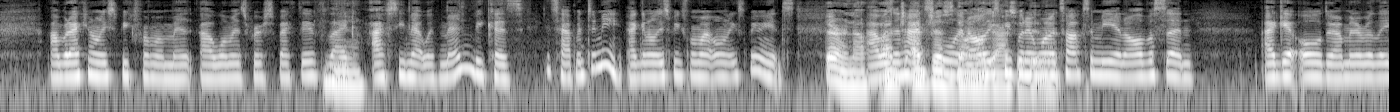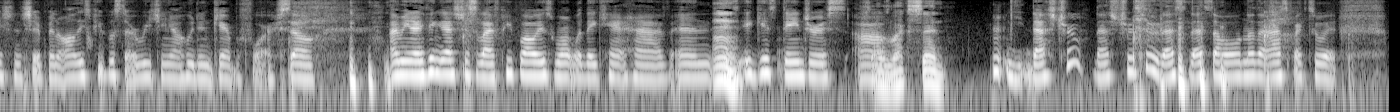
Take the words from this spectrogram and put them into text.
Um, but I can only speak from a, man, a woman's perspective. Like Yeah. I've seen that with men because it's happened to me. I can only speak from my own experience. Fair enough. I was in high just school and all these people didn't want to talk to me, and all of a sudden, I get older. I'm in a relationship, and all these people start reaching out who didn't care before. So, I mean, I think that's just life. People always want what they can't have, and Mm. it, it gets dangerous. Um, Sounds like sin. that's true. That's true too. That's that's a whole nother aspect to it.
